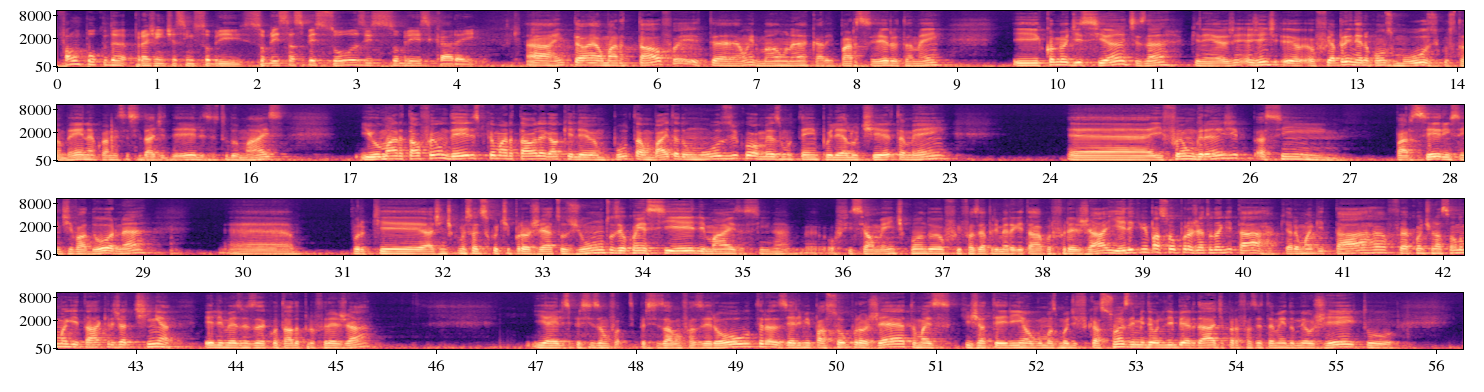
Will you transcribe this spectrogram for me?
fala um pouco da, pra gente assim sobre, sobre essas pessoas e sobre esse cara aí. Ah, então, é, o Martal foi é, um irmão, né, cara, e parceiro também. E como eu disse antes, né, que nem a gente, a gente eu fui aprendendo com os músicos também, né, com a necessidade deles e tudo mais. E o Martal foi um deles, porque o Martal é legal que ele é um puta, um baita de um músico, ao mesmo tempo ele é luthier também. É, e foi um grande, assim, parceiro, incentivador, né? É, porque a gente começou a discutir projetos juntos. Eu conheci ele mais, assim, né, oficialmente, quando eu fui fazer a primeira guitarra por Frejá, e ele que me passou o projeto da guitarra, que era uma guitarra, foi a continuação de uma guitarra que ele já tinha ele mesmo executado para o Frejá. E aí eles precisam, precisavam fazer outras, e ele me passou o projeto, mas que já teria algumas modificações, ele me deu liberdade para fazer também do meu jeito.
